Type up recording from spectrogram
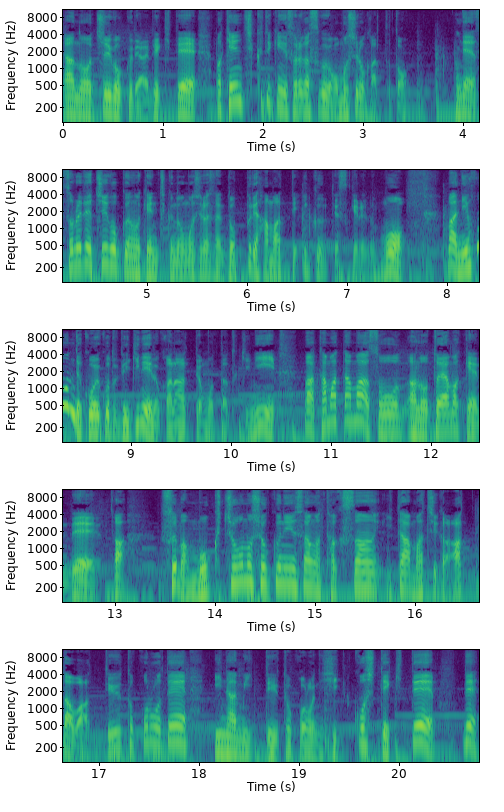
あの、中国ではできて、まあ、建築的にそれがすごい面白かったと。で、それで中国の建築の面白さにどっぷりハマっていくんですけれども、まあ日本でこういうことできねえのかなって思った時に、まあたまたまそう、あの、富山県で、あ、そういえば木彫の職人さんがたくさんいた町があったわっていうところで、稲見っていうところに引っ越してきて、で、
